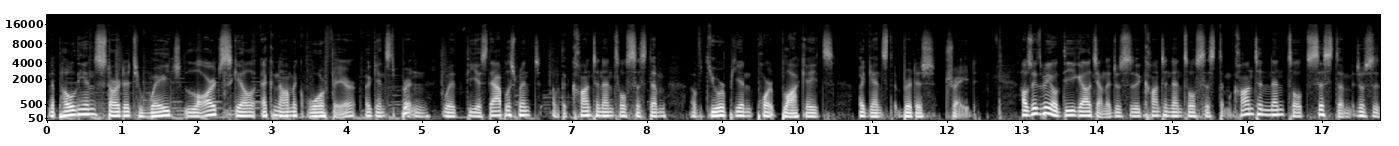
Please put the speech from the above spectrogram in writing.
Napoleon started to wage large-scale economic warfare against Britain with the establishment of the continental system of European port blockades against British trade. 好，所以这边有第一个要讲的就是 continental system。continental system 就是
